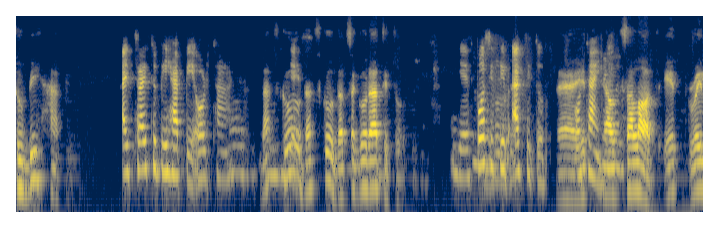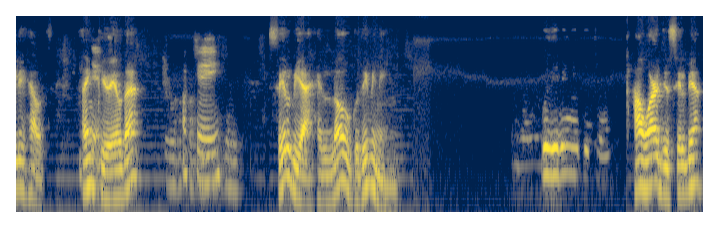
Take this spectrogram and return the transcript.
to be happy. I try to be happy all time That's good. Yes. That's good. That's a good attitude. yes positive attitude Uh, All it time. helps a lot. It really helps. Thank Yes. you, Hilda. okay Sylvia, hello. Good evening. Good evening, teacher. How are you, Sylvia?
